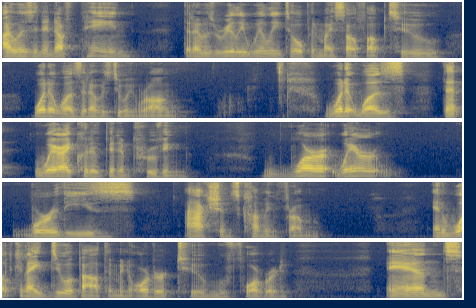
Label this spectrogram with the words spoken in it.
I was in enough pain that I was really willing to open myself up to what it was that I was doing wrong, what it was that where I could have been improving, where where were these actions coming from, and what can I do about them in order to move forward, and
